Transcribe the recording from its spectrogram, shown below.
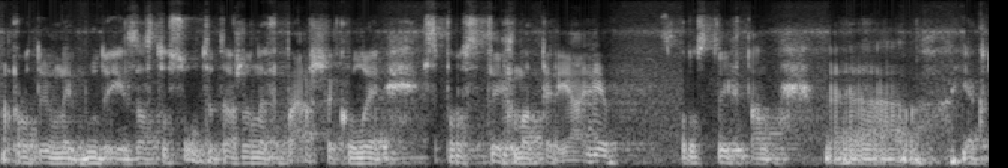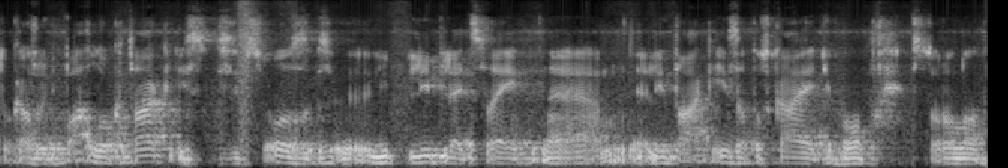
Противник буде їх застосовувати вже не вперше, коли з простих матеріалів, з простих там, е, як то кажуть, палок, так і зі всього ліплять цей е, літак і запускають його в сторону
